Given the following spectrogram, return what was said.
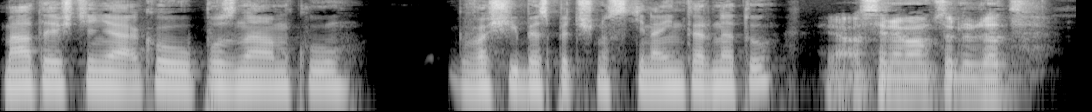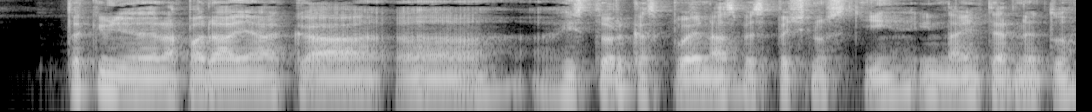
Máte ještě nějakou poznámku k vaší bezpečnosti na internetu? Já asi nemám co dodat. Taky mě nenapadá nějaká uh, historka spojená s bezpečností i na internetu.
